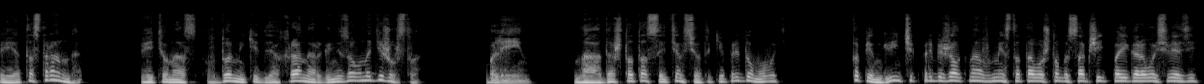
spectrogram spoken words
И это странно. Ведь у нас в домике для охраны организовано дежурство. Блин, надо что-то с этим все-таки придумывать. То пингвинчик прибежал к нам вместо того, чтобы сообщить по игровой связи,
